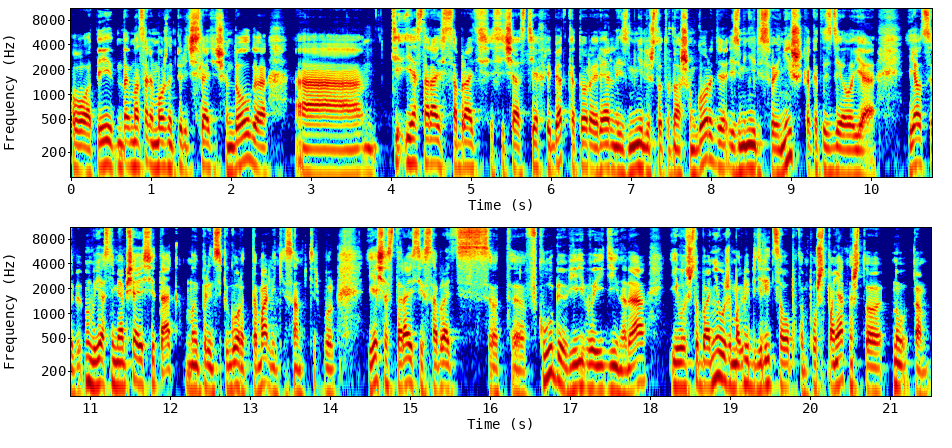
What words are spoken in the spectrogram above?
Вот. И на самом деле можно перечислять очень долго. А, я стараюсь собрать сейчас тех ребят, которые реально изменили что-то в нашем городе, изменили свои ниши, как это сделал я. Я, вот, ну, я с ними общаюсь и так. Мы, в принципе, город-то маленький, Санкт-Петербург. Я сейчас стараюсь их собрать вот, э, в клубе воедино, да, и вот чтобы они уже могли делиться опытом. Потому что понятно, что ну, там,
